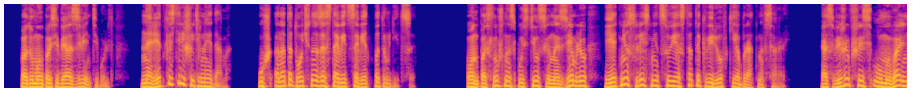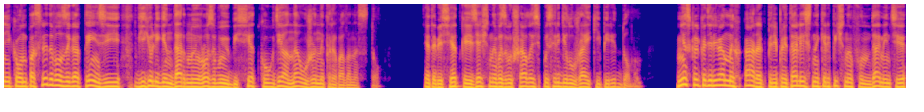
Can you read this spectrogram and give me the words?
— подумал про себя Звентибольд. «На редкость решительная дама. Уж она-то точно заставит совет потрудиться». Он послушно спустился на землю и отнес лестницу и остаток веревки обратно в сарай. Освежившись у умывальника, он последовал за Гортензией в ее легендарную розовую беседку, где она уже накрывала на стол. Эта беседка изящно возвышалась посреди лужайки перед домом. Несколько деревянных арок переплетались на кирпичном фундаменте,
